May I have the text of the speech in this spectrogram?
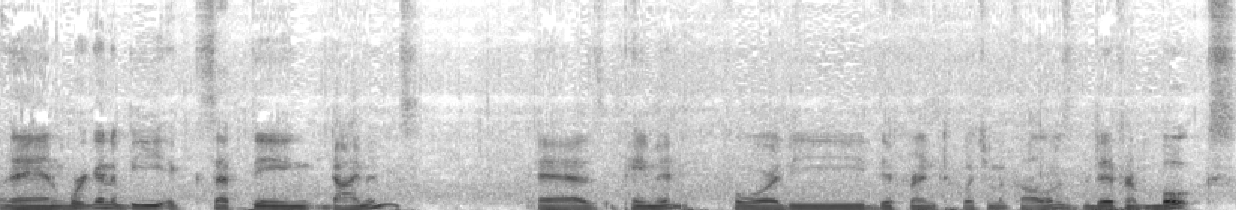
And we're going to be accepting diamonds as payment for the different, what you call them, the different books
